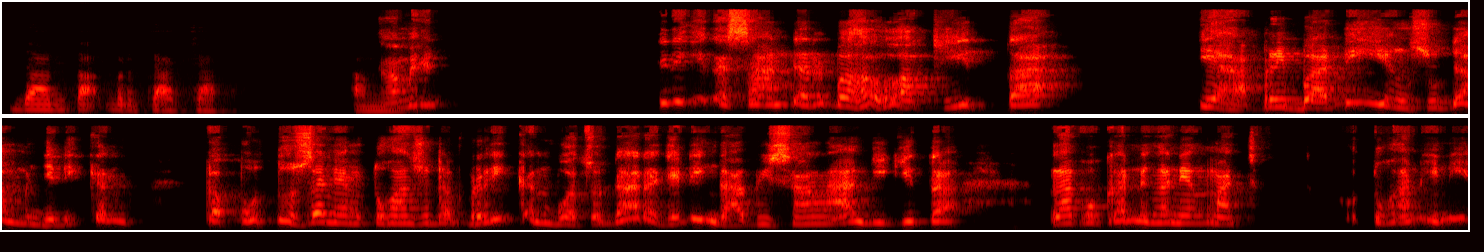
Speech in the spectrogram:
dan tak bercacat. Amin. Amin. Jadi kita sadar bahwa kita ya pribadi yang sudah menjadikan keputusan yang Tuhan sudah berikan buat saudara. Jadi nggak bisa lagi kita lakukan dengan yang macam Tuhan ini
